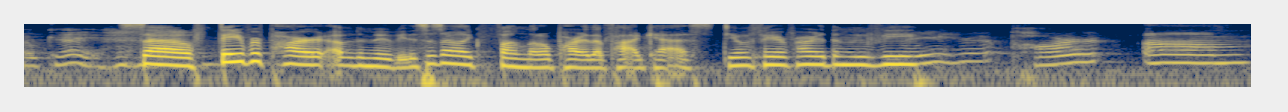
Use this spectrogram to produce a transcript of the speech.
okay So, favorite part of the movie. This is our like fun little part of the podcast. Do you have a favorite part of the movie? favorite part um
